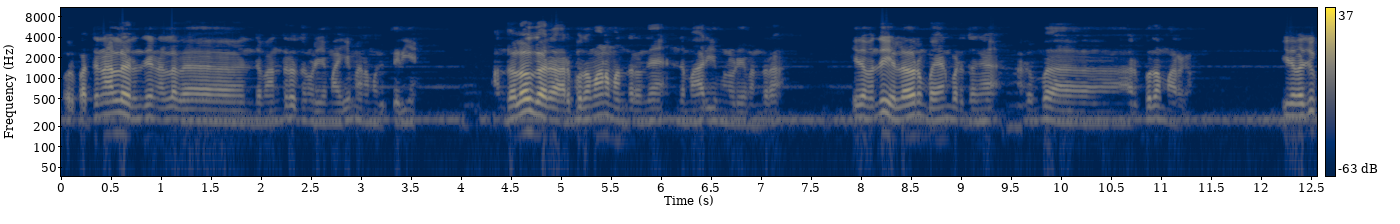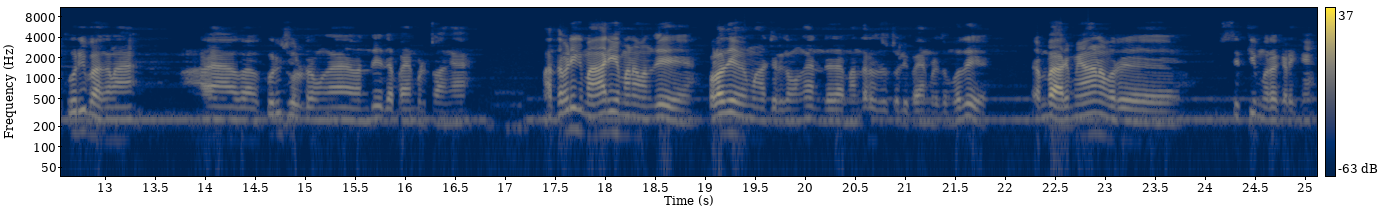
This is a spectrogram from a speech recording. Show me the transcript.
ஒரு பத்து நாளில் இருந்தே நல்ல வே- இந்த மந்திரத்தினுடைய மகிமை நமக்கு தெரியும். அந்த அளவுக்கு அது அற்புதமான மந்திரம் தான் இந்த மாரியம்மனுடைய மந்திரம். இதை வந்து எல்லோரும் பயன்படுத்துங்க. ரொம்ப அற்புதமாக இருக்கும். இதை வச்சு குறி பார்க்கலாம். குறி சொல்கிறவங்க வந்து இதை பயன்படுத்துவாங்க. மற்றபடிக்கு மாரியம்மனை வந்து குலதெய்வமாக வச்சுருக்கவங்க இந்த மந்திரத்தை சொல்லி பயன்படுத்தும் போது ரொம்ப அருமையான ஒரு சித்தி முறை கிடைக்கும்.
